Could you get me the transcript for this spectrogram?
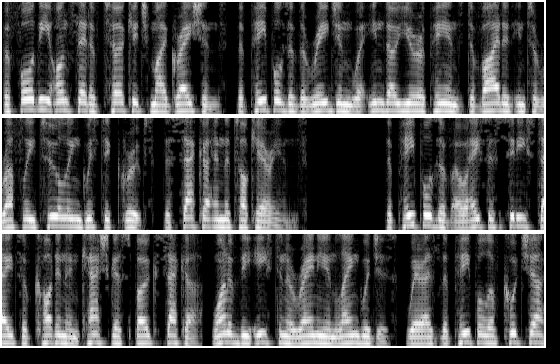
Before the onset of Turkic migrations, the peoples of the region were Indo-Europeans divided into roughly two linguistic groups, the Saka and the Tocharians. The peoples of oasis city-states of Khotan and Kashgar spoke Saka, one of the Eastern Iranian languages, whereas the people of Kucha,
